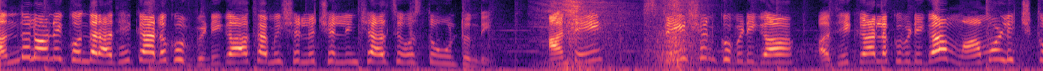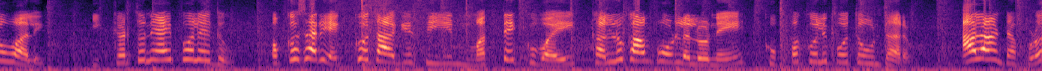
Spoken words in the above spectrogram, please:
అందులోని కొందరు అధికారులకు విడిగా కమిషన్లు చెల్లించాల్సి వస్తూ ఉంటుంది. అంటే స్టేషన్కు విడిగా అధికారులకు విడిగా మామూలు ఇచ్చుకోవాలి. ఇక్కడితోనే అయిపోలేదు. ఒక్కోసారి ఎక్కువ తాగేసి మత్తెక్కువై కళ్ళు కాంపౌండ్లలోనే కుప్పకూలిపోతూ ఉంటారు. అలాంటప్పుడు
